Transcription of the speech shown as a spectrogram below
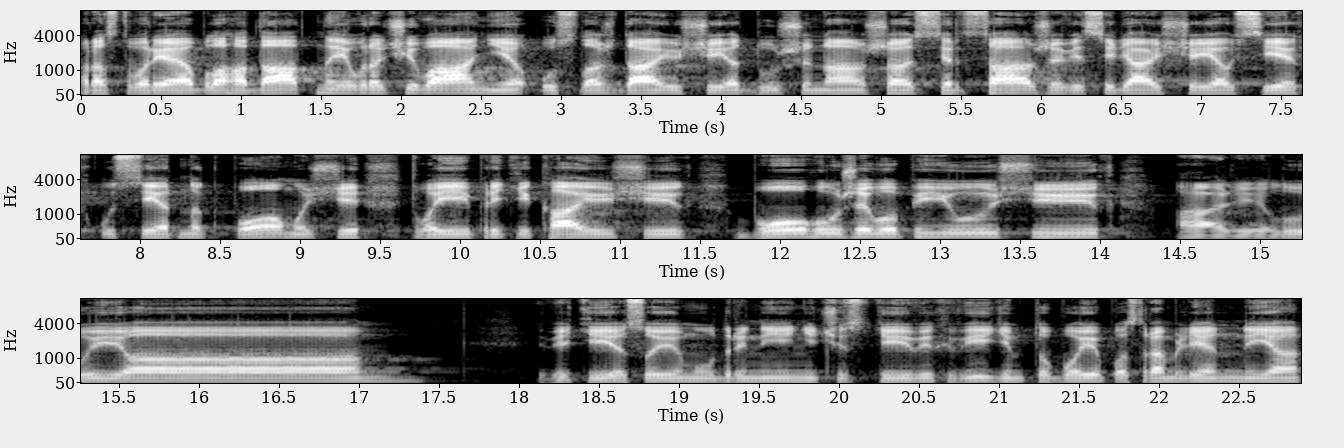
растворяя благодатное врачевание, услаждающее души наша, сердца же веселящая всех усердно к помощи Твоей притекающих, Богу живопиющих. Аллилуйя. Ведь свои мудренные нечестивых видим тобою посрамленные,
